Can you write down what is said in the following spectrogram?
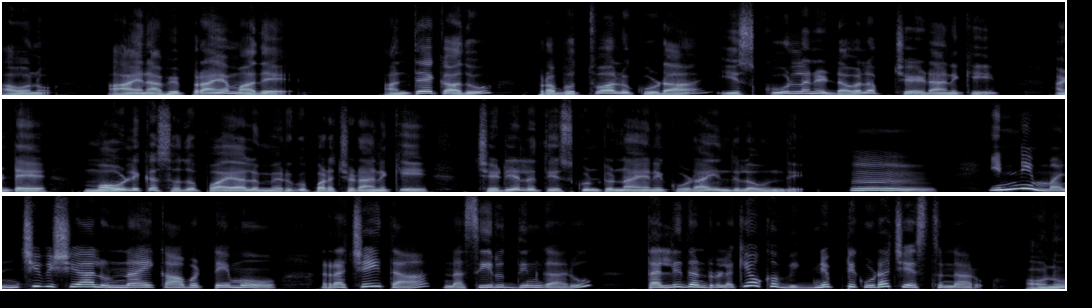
అవును. ఆయన అభిప్రాయం అదే. అంతేకాదు ప్రభుత్వాలు కూడా ఈ స్కూళ్ళని డెవలప్ చేయడానికి అంటే మౌలిక సదుపాయాలు మెరుగుపరచడానికి చర్యలు తీసుకుంటున్నాయని కూడా ఇందులో ఉంది. ఇన్ని మంచి విషయాలున్నాయి కాబట్టేమో రచయిత నసీరుద్దీన్ గారు తల్లిదండ్రులకి ఒక విజ్ఞప్తి కూడా చేస్తున్నారు. అవును.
